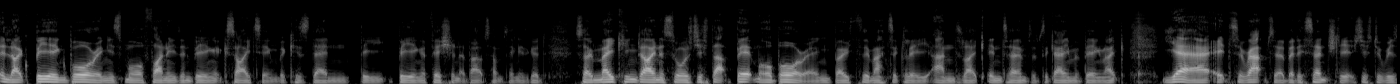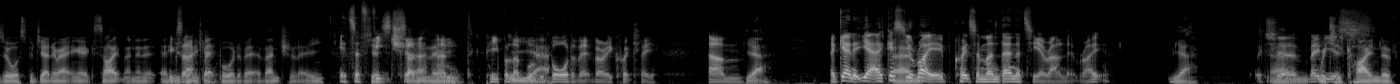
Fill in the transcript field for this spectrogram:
like being boring is more funny than being exciting because then the being efficient about something is good. So making dinosaurs just that bit more boring, both thematically and like in terms of the game of being like, yeah, it's a raptor, but essentially it's just a resource for generating excitement, and, it, and you're going to get bored of it eventually. It's a feature, suddenly- and people are, will be bored of it very quickly. Um, Yeah, again, yeah, I guess you're Um, right. It creates a mundanity around it, right? yeah. Which uh, um, maybe which is is kind of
